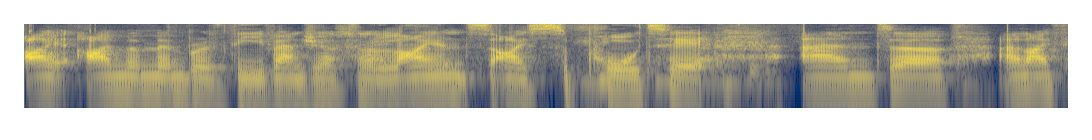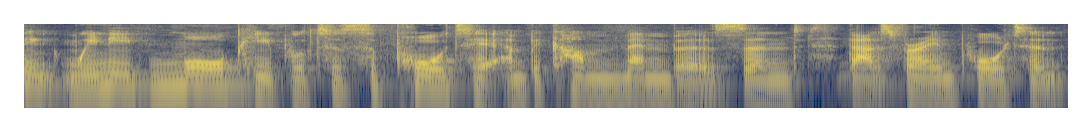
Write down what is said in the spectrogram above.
I, am a member of the Evangelical Alliance. I support it, and uh, and I think we need more people to support it and become members, and that's very important.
